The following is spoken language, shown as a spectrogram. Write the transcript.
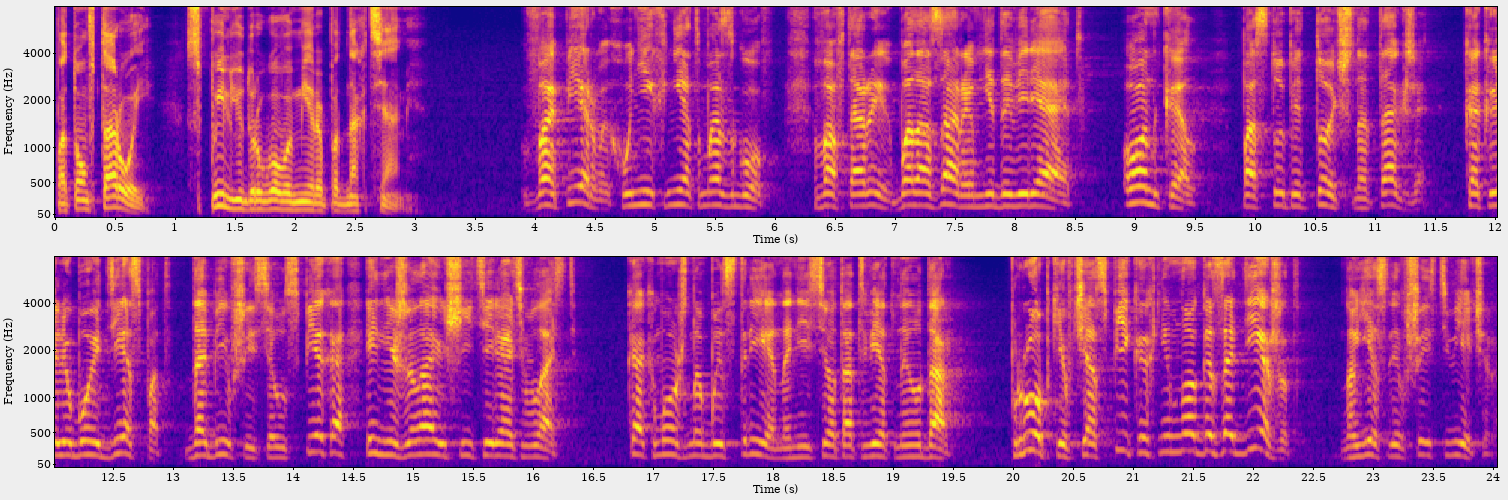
потом второй, с пылью другого мира под ногтями. Во-первых, у них нет мозгов. Во-вторых, Балазар им не доверяет. Он, Кэл, поступит точно так же, как и любой деспот, добившийся успеха и не желающий терять власть. Как можно быстрее нанесет ответный удар. Пробки в час пик их немного задержат, но если в 6 вечера,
